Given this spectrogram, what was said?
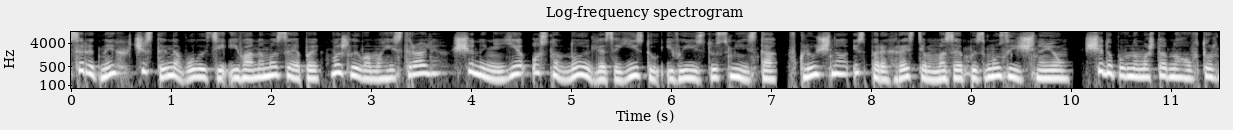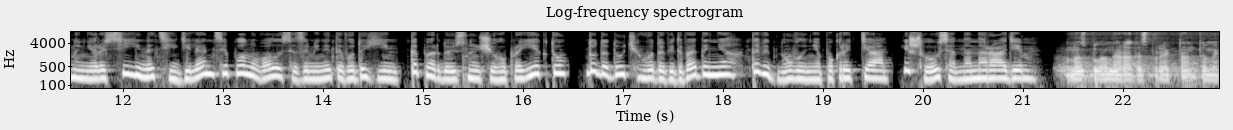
Серед них частина вулиці Івана Мазепи, важлива магістраль, що нині є основною для заїзду і виїзду з міста, включно із перехрестям Мазепи з музичною. Ще до повномасштабного вторгнення Росії на цій ділянці планувалося замінити водогін. Тепер до існуючого проєкту додадуть водовідведення та відновлення покриття. Ішлося на нараді. У нас була нарада з проєктантами.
